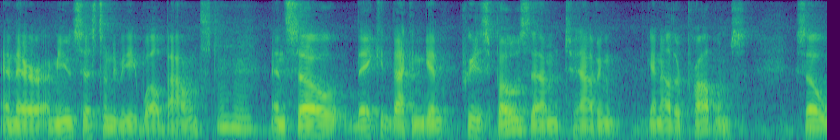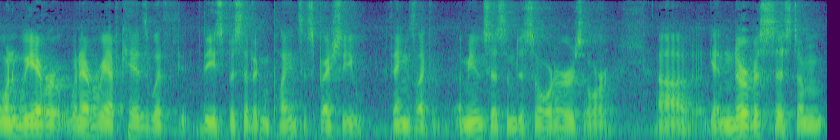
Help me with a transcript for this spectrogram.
and their immune system to be well balanced. And so they can that can again predispose them to having again other problems. So when we ever, whenever we have kids with these specific complaints, especially things like immune system disorders or uh, again nervous system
